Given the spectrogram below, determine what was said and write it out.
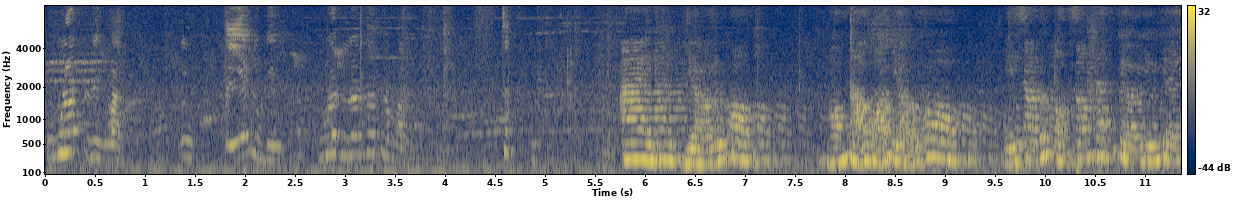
cũng lết đi mà. Gì cũng lết lết lết nó mừng ai? Vợ đúng không? Không nỡ bỏ vợ phải không? Vậy sao lúc còn sống đánh vợ như vậy?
